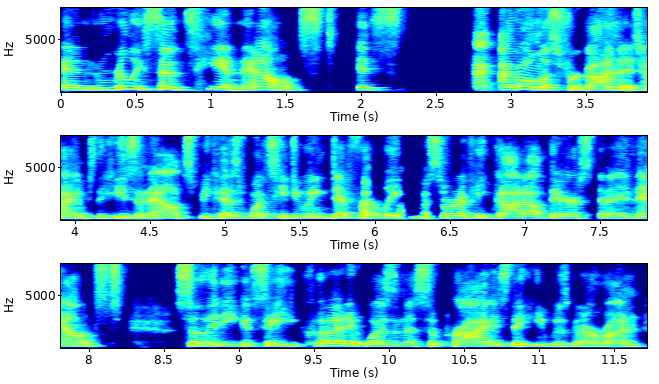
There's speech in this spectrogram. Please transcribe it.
and really since he announced, it's I've almost forgotten at times that he's announced because what's he doing differently? Sort of he got out there and announced so that he could say he could. It wasn't a surprise that he was going to run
